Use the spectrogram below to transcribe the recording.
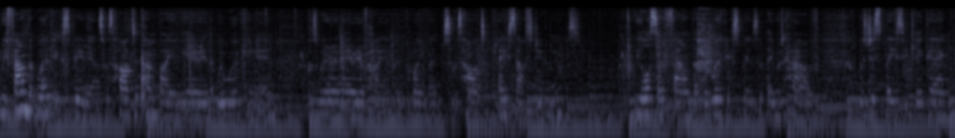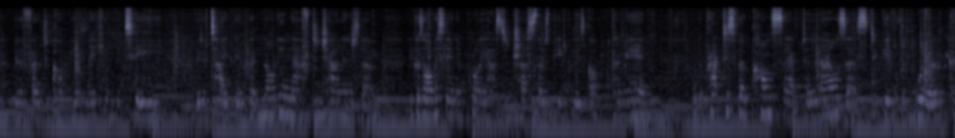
We found that work experience was hard to come by in the area that we're working in because we're in an area of high unemployment, so it's hard to place our students. We also found that the work experience that they would have was just basically, again, a bit of photocopying, making the tea, a bit of typing, but not enough to challenge them because obviously an employer has to trust those people he's got coming in. The practice firm concept allows us to give them work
